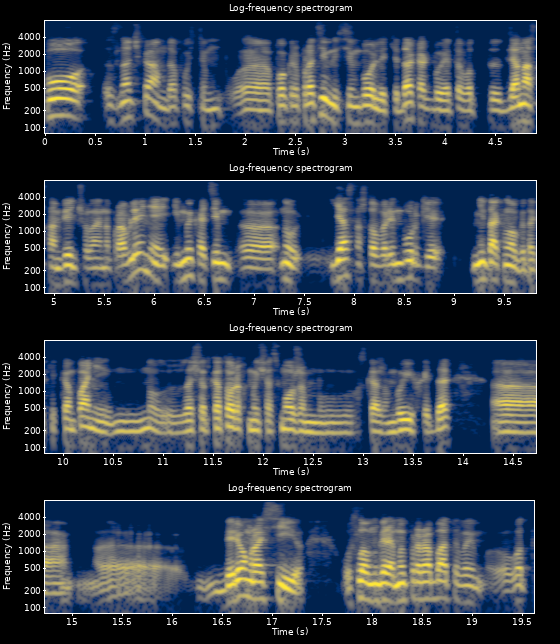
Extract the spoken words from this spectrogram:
по значкам, допустим, э, по корпоративной символике, да, как бы это вот для нас там венчурное направление, и мы хотим, э, ну, ясно, что в Оренбурге не так много таких компаний, ну, за счет которых мы сейчас можем, скажем, выехать, да. А, а, берем Россию. Условно говоря, мы прорабатываем, вот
